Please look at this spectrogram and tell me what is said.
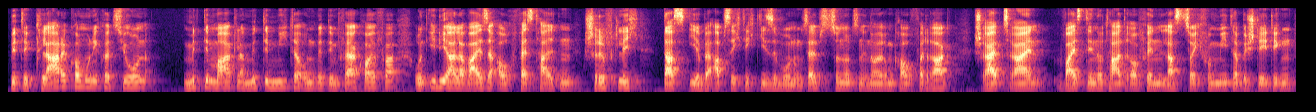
Bitte klare Kommunikation mit dem Makler, mit dem Mieter und mit dem Verkäufer und idealerweise auch festhalten schriftlich, dass ihr beabsichtigt, diese Wohnung selbst zu nutzen in eurem Kaufvertrag. Schreibt es rein, weist den Notar darauf hin, lasst es euch vom Mieter bestätigen,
